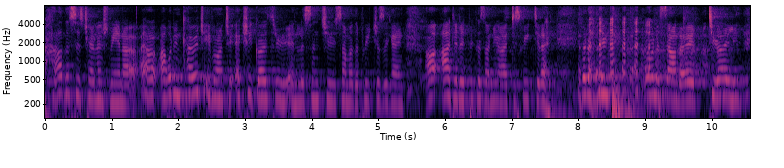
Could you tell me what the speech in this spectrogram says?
how this has challenged me, and I, I, I would encourage everyone to actually go through and listen to some of the preachers again. I, I did it because I knew I had to speak today, but I think I don't want to sound too early.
